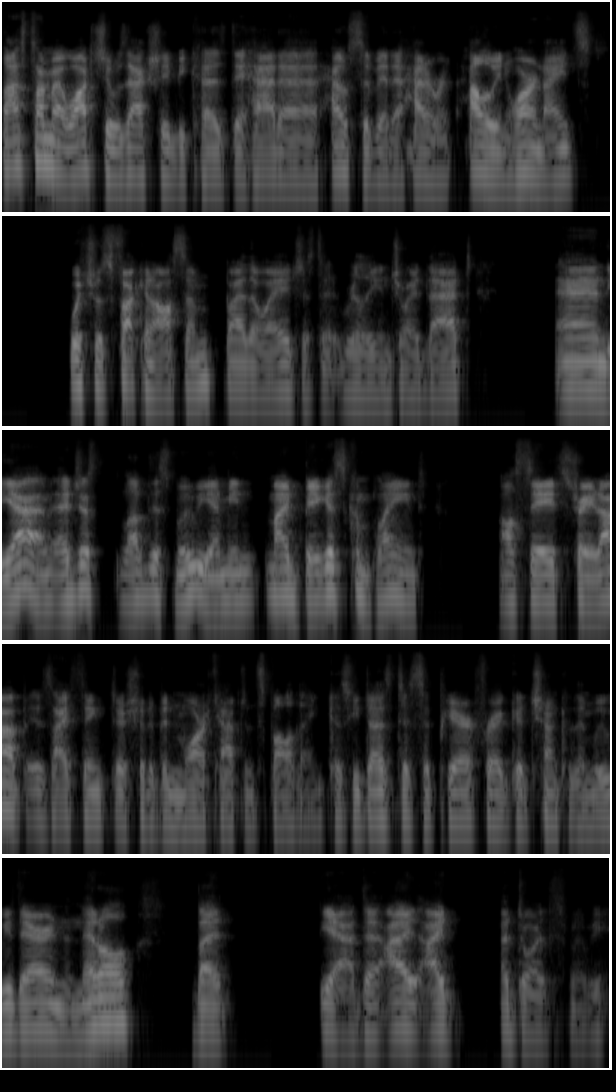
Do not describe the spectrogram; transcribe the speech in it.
Last time i watched it was actually because they had a house of it at halloween horror nights which was fucking awesome by the way. Just really enjoyed that. And yeah i just love this movie. I mean my biggest complaint I'll say it straight up is I think there should have been more Captain Spaulding because he does disappear for a good chunk of the movie there in the middle. But yeah, the, I I adore this movie.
